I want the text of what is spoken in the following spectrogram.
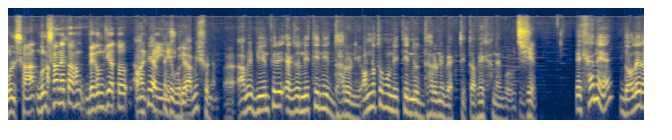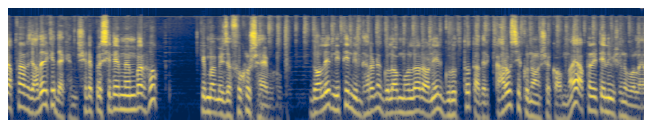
গুলশান গুলশানে তো এখন বেগম জিয়া তো আমি অনেকটাই বলি? আমি শুনেন। আমি বিএনপির একজন নীতি নির্ধারণী অন্যতম নীতি নির্ধারণী ব্যক্তিত্ব আমি এখানে বলছি। এখানে দলের আপনারা যাদেরকে দেখেন সেটা প্রেসিডেন্ট মেম্বার হোক কিংবা মির্জা ফখরুল সাহেব হোক দলের নীতি নির্ধারণে গোলাম মোল্লা রনির গুরুত্ব তাদের কারোর চেয়ে কোনো অংশে কম নয়। আপনার এই টেলিভিশনে বলে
